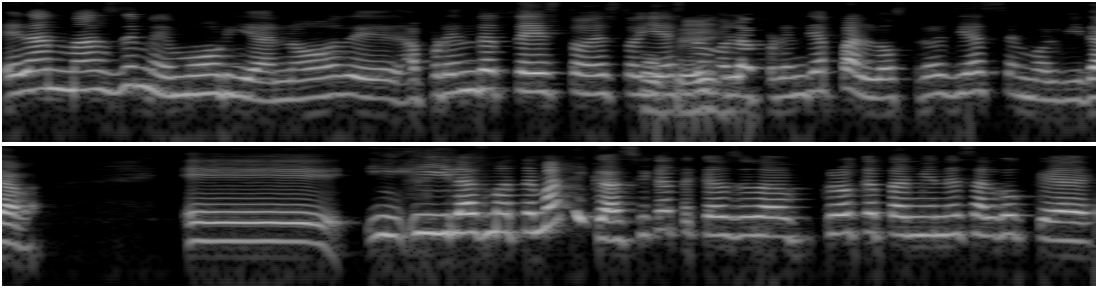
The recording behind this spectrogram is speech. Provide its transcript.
eran más de memoria, ¿no? De apréndete esto, esto y esto, me lo aprendía para los tres días, se me olvidaba. Eh, y, las matemáticas, fíjate que creo que también es algo que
